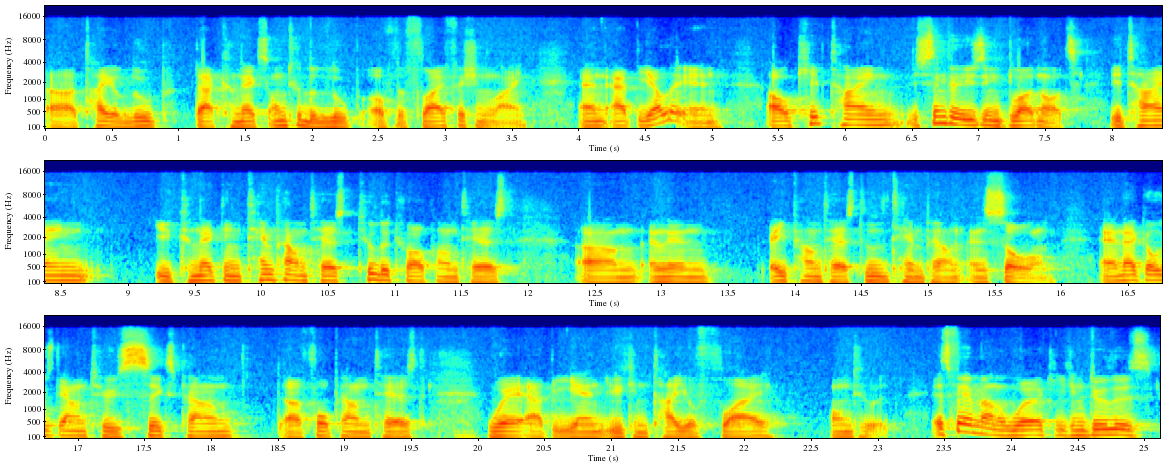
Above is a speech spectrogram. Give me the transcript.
uh, tie a loop that connects onto the loop of the fly fishing line. And at the other end, I'll keep tying, simply using blood knots. You're tying, you're connecting 10 pound test to the 12 pound test, um, and then 8 pound test to the 10 pound and so on. And that goes down to 6 pound, uh, 4 pound test where at the end you can tie your fly onto it. It's a fair amount of work. You can do this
